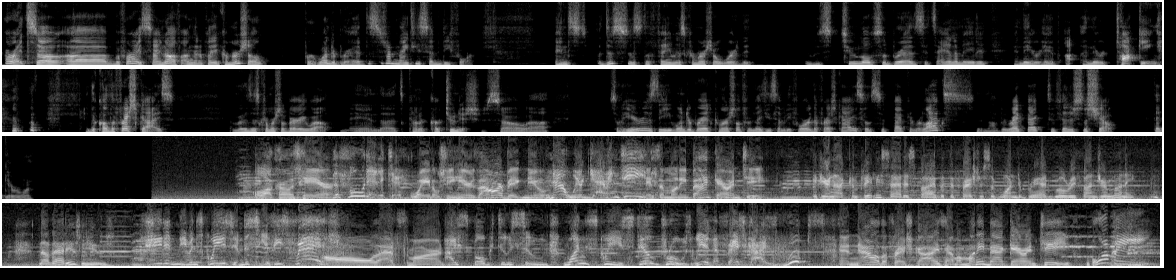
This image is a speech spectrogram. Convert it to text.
All right, so uh, before I sign off, I'm going to play a commercial for Wonder Bread. This is from 1974, and this is the famous commercial where the it was two loaves of breads. It's animated, and they have uh, and they're talking, and they're called the Fresh Guys. I remember this commercial very well, and uh, it's kind of cartoonish. So uh, so here is the Wonder Bread commercial from 1974, The Fresh Guys. So sit back and relax, and I'll be right back to finish the show. Thank you, everyone. Look who's here. The food editor. Wait till she hears our big news. Now we're guaranteed. It's a money back guarantee. If you're not completely satisfied with the freshness of Wonder Bread, we'll refund your money. Now that is news. She didn't even squeeze him to see if he's fresh. Oh, that's smart. I spoke too soon. One squeeze still proves we're the fresh guys. Whoops. And now the fresh guys have a money back guarantee. Whoopee.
